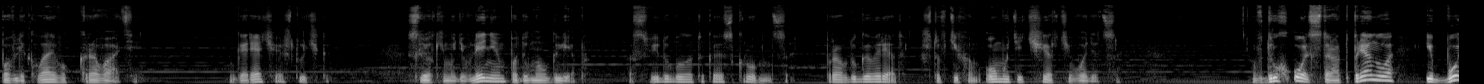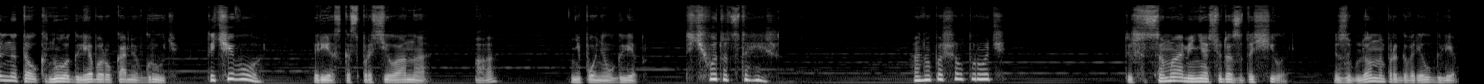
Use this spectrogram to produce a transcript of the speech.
повлекла его к кровати. Горячая штучка. С легким удивлением подумал Глеб. А с виду была такая скромница. Правду говорят, что в тихом омуте черти водятся. Вдруг Ольстра отпрянула и больно толкнула Глеба руками в грудь. «Ты чего?» — резко спросила она. «А?» — не понял Глеб. «Ты чего тут стоишь?» «А ну, пошел прочь!» «Ты же сама меня сюда затащила!» — изумленно проговорил Глеб.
